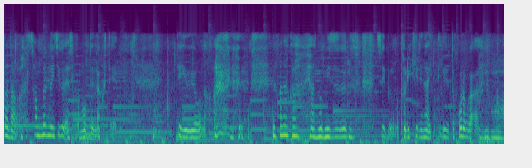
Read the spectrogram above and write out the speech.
まだ3分の1ぐらいしか飲んでなくてっていうような なかなかあの水水分を取りきれないっていうところがあの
